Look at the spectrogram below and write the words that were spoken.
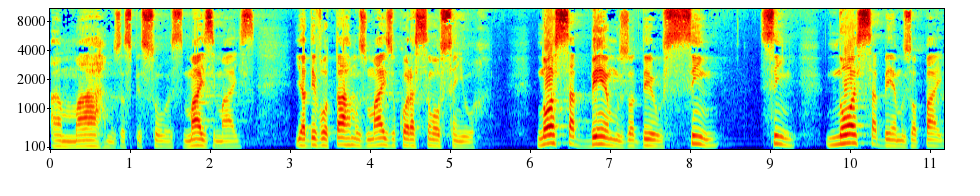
a amarmos as pessoas mais e mais e a devotarmos mais o coração ao Senhor. Nós sabemos, ó Deus, sim, sim, nós sabemos, ó Pai,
